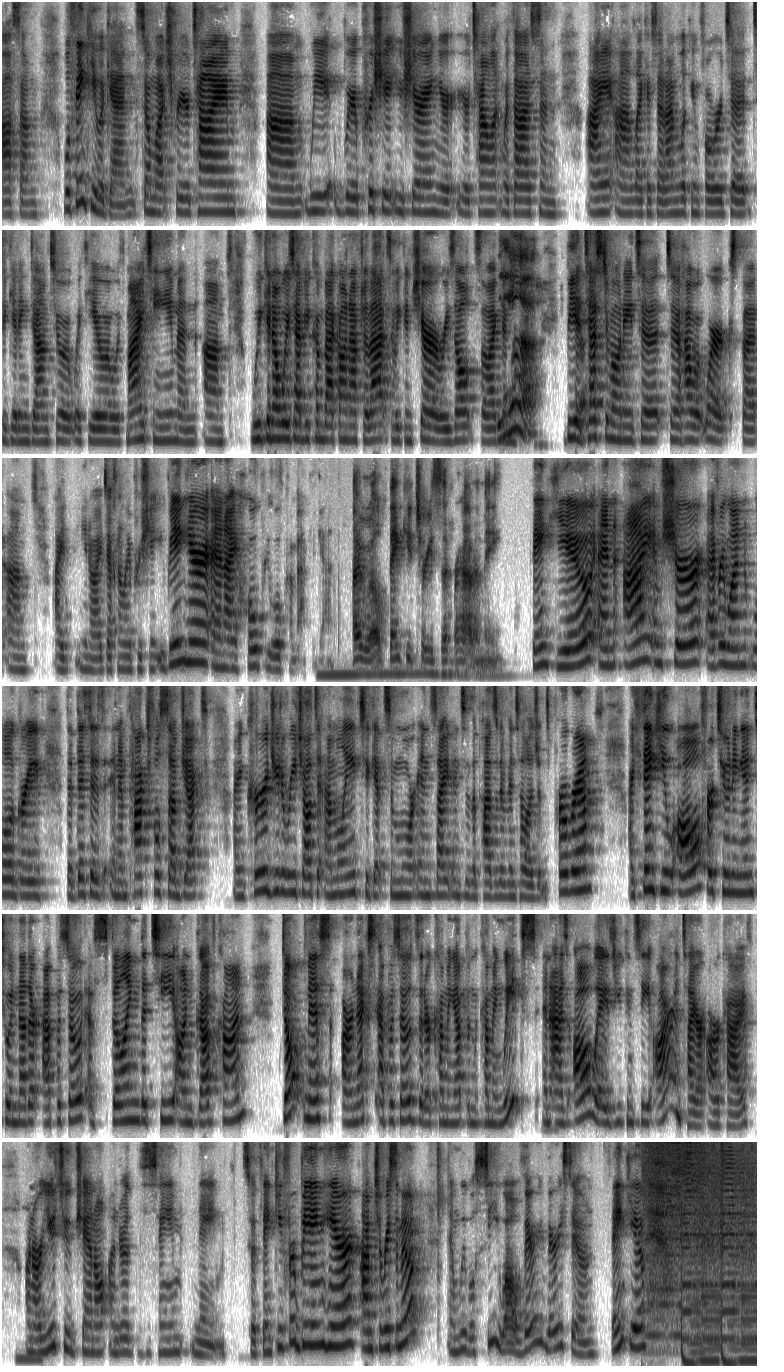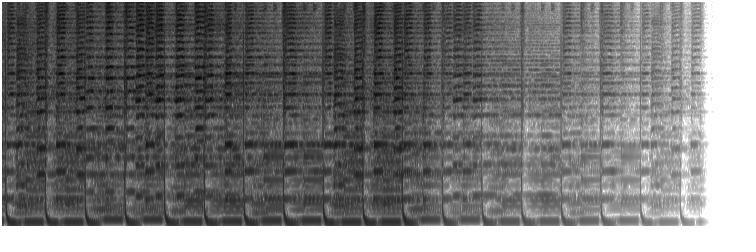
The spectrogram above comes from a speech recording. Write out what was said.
Awesome. Well, thank you again so much for your time. Um, we we appreciate you sharing your your talent with us, and I, uh, like I said, I'm looking forward to to getting down to it with you and with my team, and um, we can always have you come back on after that so we can share our results. So I can yeah be a testimony to to how it works. But um, I, you know, I definitely appreciate you being here, and I hope you will come back again. I will. Thank you, Teresa, for having me. Thank you, and I am sure everyone will agree that this is an impactful subject. I encourage you to reach out to Emily to get some more insight into the Positive Intelligence Program. I thank you all for tuning in to another episode of Spilling the Tea on GovCon. Don't miss our next episodes that are coming up in the coming weeks. And as always, you can see our entire archive on our YouTube channel under the same name. So thank you for being here. I'm Teresa Moon, and we will see you all very, very soon. Thank you.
